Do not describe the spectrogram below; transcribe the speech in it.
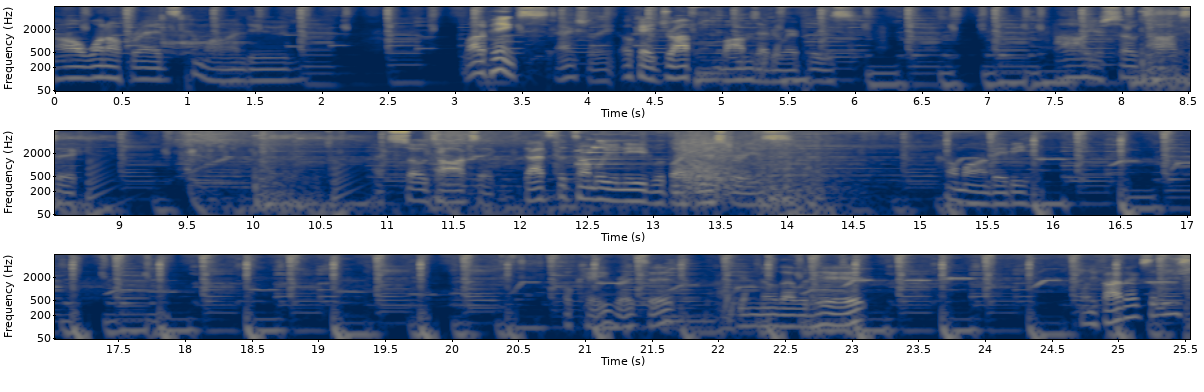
Oh, one off reds. Come on, dude. A lot of pinks, actually. Okay, drop bombs everywhere, please. Oh, you're so toxic. That's so toxic. That's the tumble you need with, like, mysteries. Come on, baby. Okay, red's hit. I didn't know that would hit. 25x at least?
